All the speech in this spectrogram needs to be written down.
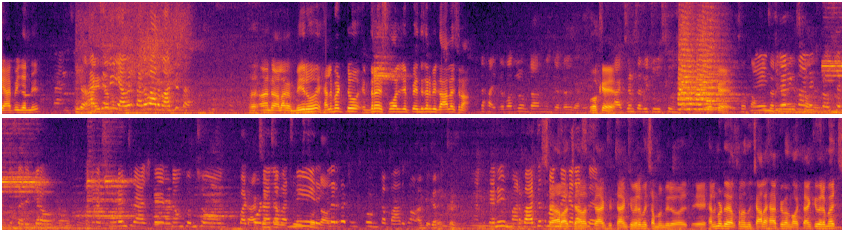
happy journey అంటే అలాగే మీరు హెల్మెట్ ఇద్దరు వేసుకోవాలని చెప్పి ఎందుకని మీకు ఆలోచన? అంటే హైదరాబాద్లో ఉంటాను నేను జనరల్గా ఓకే. యాక్సిడెంట్స్ అవి చూస్తూ okay. So engineering college professors sir ఇద్దరు. అక్కడ స్టూడెంట్స్ ర్యాష్గా వెళ్ళడం కొంచెం పడిపోవడాలు Accidents అవి అవన్నీ చూస్తుంటాం. రెగ్యులర్గా చూస్తూ ఉంటాం బాధగా ఉంటుంది అందుకని. అందుకని మన బాధ్యత చాలా మనదే కదా చాలా sir. Thank you thank you very much అమ్మ మీరు. హెల్మెట్ వెళ్తున్నందుకు చాలా హ్యాపీగా ఉంది. Thank you very much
